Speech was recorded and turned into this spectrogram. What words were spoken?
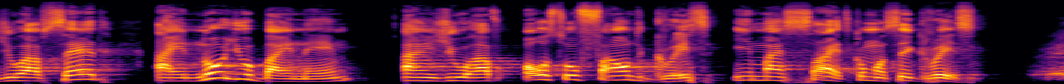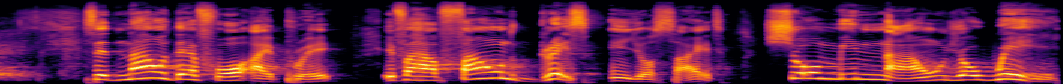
you have said, I know you by name, and you have also found grace in my sight. Come on, say grace. grace. He said, Now therefore I pray, if I have found grace in your sight, show me now your way,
